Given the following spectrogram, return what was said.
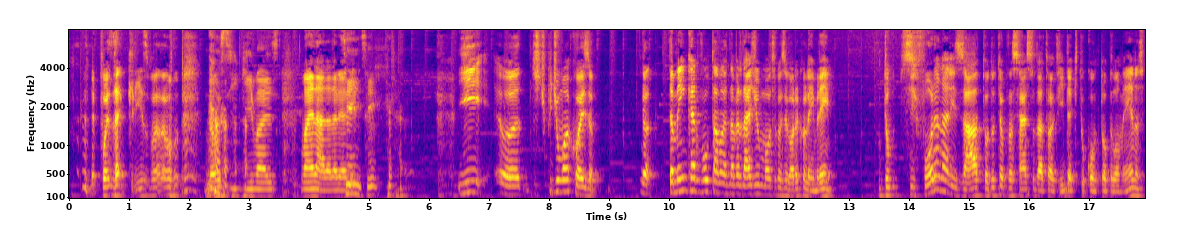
Depois da crisma, não, não segui mais, mais nada na minha sim, vida. Sim, sim. E uh, deixa eu te pedir uma coisa. Eu também quero voltar, mas na verdade, uma outra coisa agora que eu lembrei. Então, se for analisar todo o teu processo da tua vida, que tu contou pelo menos,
